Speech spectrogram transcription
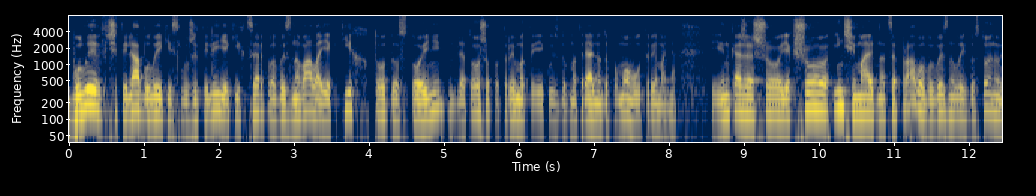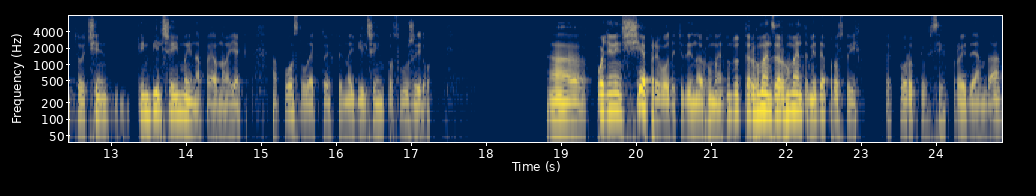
Були вчителя, були якісь служителі, яких церква визнавала як тих, хто достойні для того, щоб отримати якусь матеріальну допомогу, утримання. І він каже, що якщо інші мають на це право, ви визнали їх достойними, то чи тим більше і ми, напевно, як апостоли, як той, хто найбільше їм послужив. Потім він ще приводить один аргумент. Ну тут аргумент за аргументом іде, просто їх так коротко всі пройдемо. Да?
